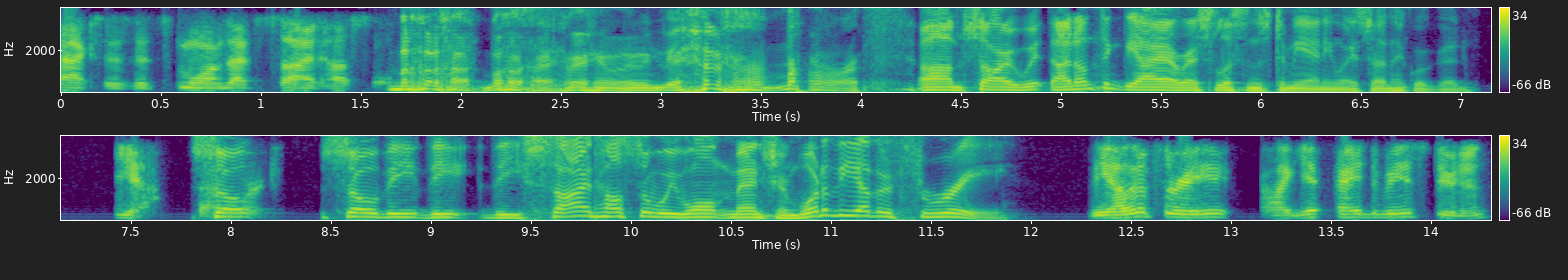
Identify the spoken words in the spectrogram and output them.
taxes. It's more of that side hustle. I'm um, sorry. we- I don't think the IRS listens to me anyway, so I think we're good. Yeah. So, works. so the, the, the side hustle we won't mention. What are the other three? the other three, I get paid to be a student,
